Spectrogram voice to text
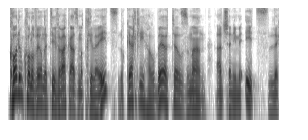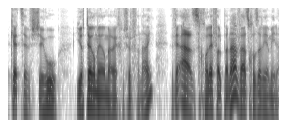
קודם כל עובר נתיב ורק אז מתחיל להאיץ, לוקח לי הרבה יותר זמן עד שאני מאיץ לקצב שהוא יותר מהר מהרכב שלפניי, ואז חולף על פניו ואז חוזר ימינה.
